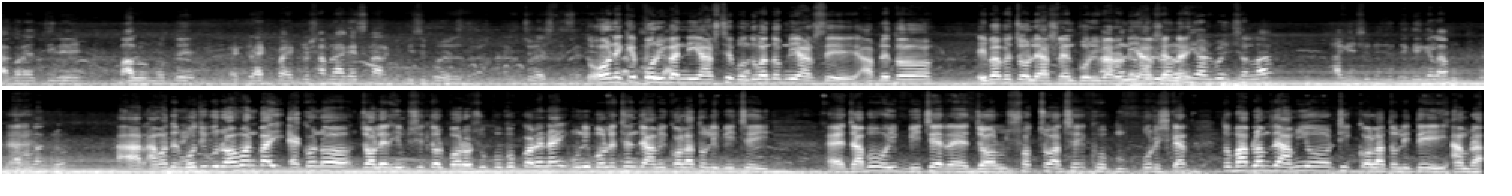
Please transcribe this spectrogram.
সাগরের তীরে বালুর মধ্যে একটু এক পা একটু সামনে আগাইছেন আর একটু পিছিয়ে পড়ে চলে আসতেছে। তো অনেকে পরিবার নিয়ে আসছে বন্ধু বান্ধব নিয়ে আসছে। আপনি তো এইভাবে চলে আসলেন পরিবারও নিয়ে আসেন নাই। আসব ইনশাল্লাহ। আগে এসে নিজে দেখে গেলাম ভালো হ্যাঁ। লাগল। আর আমাদের মজিবুর রহমান ভাই এখনও জলের হিমশীতল পরশ উপভোগ করে নাই। উনি বলেছেন যে আমি কলাতলি বিচেই যাব। ওই বিচের জল স্বচ্ছ আছে খুব পরিষ্কার। তো ভাবলাম যে আমিও ঠিক কলাতলিতেই আমরা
